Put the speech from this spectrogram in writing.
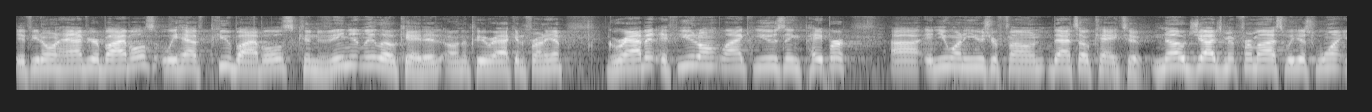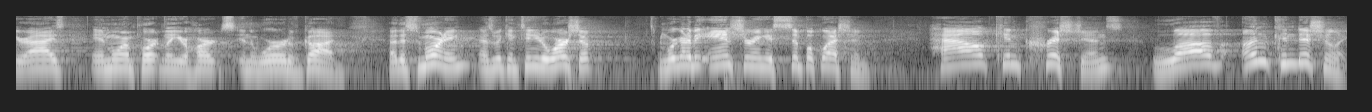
If you don't have your Bibles, we have Pew Bibles conveniently located on the pew rack in front of you. Grab it. If you don't like using paper uh, and you want to use your phone, that's okay too. No judgment from us. We just want your eyes and, more importantly, your hearts in the Word of God. Uh, this morning, as we continue to worship, we're going to be answering a simple question How can Christians love unconditionally?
